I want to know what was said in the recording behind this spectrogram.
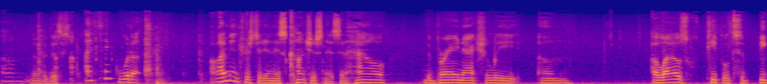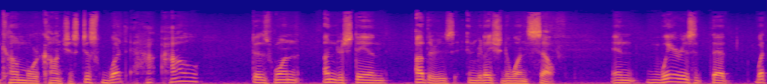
but this, I think what I, I'm interested in is consciousness and how the brain actually um, allows people to become more conscious. Just what, how, how does one understand others in relation to oneself, and where is it that what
